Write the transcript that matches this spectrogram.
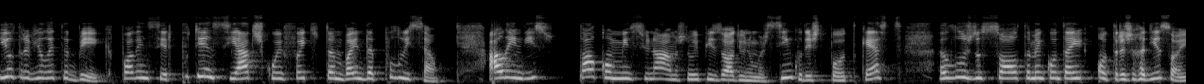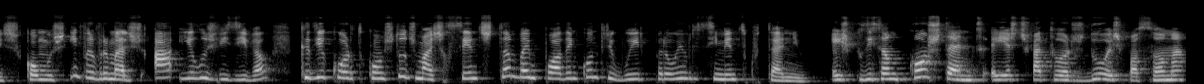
e ultravioleta B, que podem ser potenciados com o efeito também da poluição. Além disso, Tal como mencionámos no episódio número 5 deste podcast, a luz do Sol também contém outras radiações, como os infravermelhos A e a luz visível, que, de acordo com estudos mais recentes, também podem contribuir para o envelhecimento cutâneo. A exposição constante a estes fatores do expossoma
